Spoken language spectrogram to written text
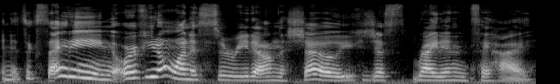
and it's exciting. Or if you don't want us to read it on the show, you could just write in and say hi.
